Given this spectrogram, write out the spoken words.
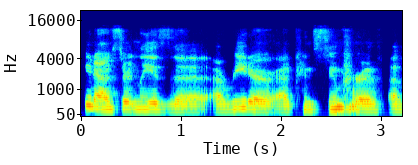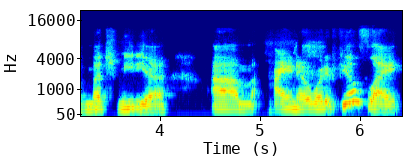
you know certainly as a, a reader a consumer of, of much media um, I know what it feels like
